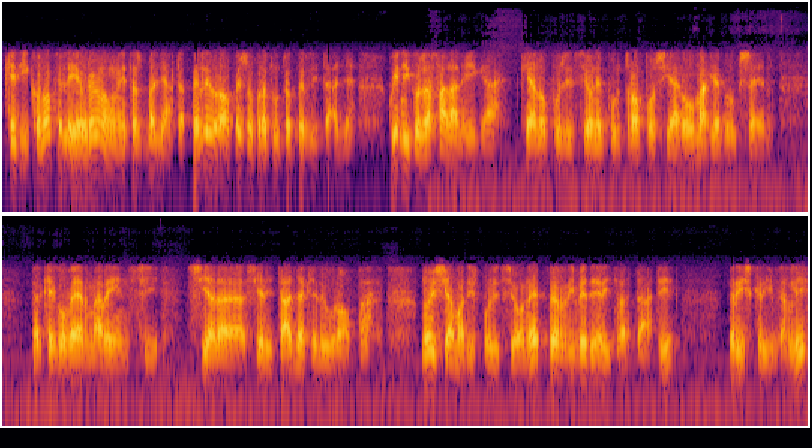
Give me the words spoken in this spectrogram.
che dicono che l'euro è una moneta sbagliata per l'Europa e soprattutto per l'Italia. Quindi cosa fa la Lega, che è all'opposizione purtroppo sia a Roma che a Bruxelles, perché governa Renzi sia, la- sia l'Italia che l'Europa? Noi siamo a disposizione per rivedere i trattati, riscriverli.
